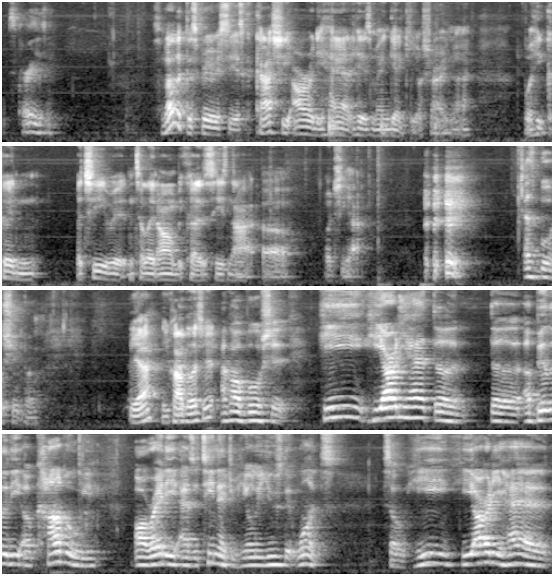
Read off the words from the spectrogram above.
It's crazy. Another conspiracy is Kakashi already had his Mangekyo Sharingan, but he couldn't achieve it until later on because he's not uh Uchiha. That's bullshit, bro. Yeah, you call bullshit? I call bullshit. He he already had the the ability of Kamui already as a teenager. He only used it once. So he he already had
